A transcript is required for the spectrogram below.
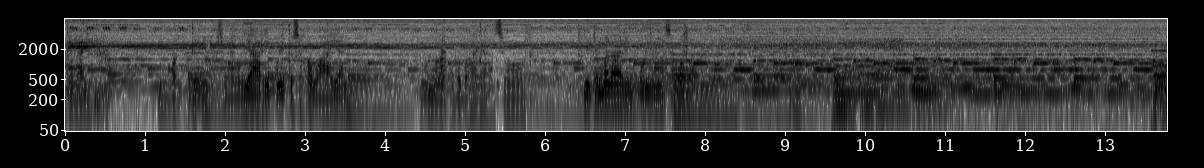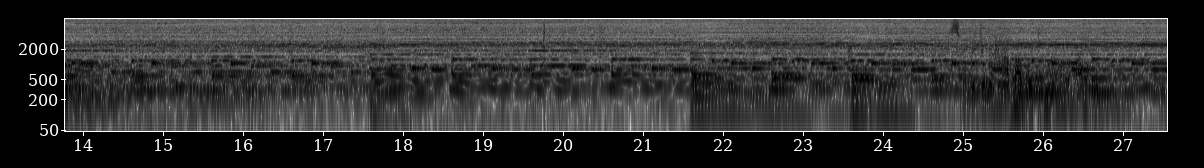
tulay. Ng bagti no? so yari po ito sa kawayan ng mga kababayan. So medyo malalim po yung nasa baba So medyo mahaba po ito mga kababayan. Yung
